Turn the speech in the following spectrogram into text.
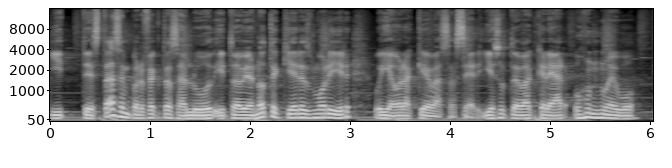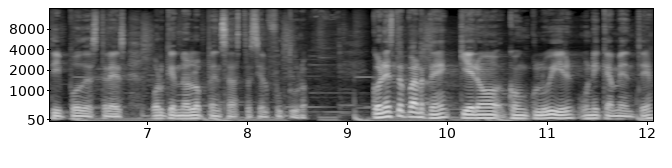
y te estás en perfecta salud y todavía no te quieres morir, ¿y ahora qué vas a hacer? Y eso te va a crear un nuevo tipo de estrés porque no lo pensaste hacia el futuro. Con esta parte quiero concluir únicamente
